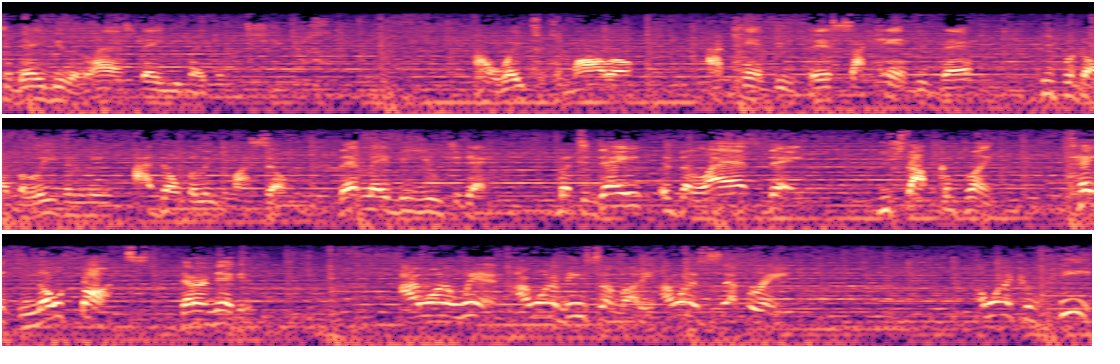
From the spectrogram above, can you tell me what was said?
today be the last day you make an excuse. I'll wait till tomorrow. I can't do this. I can't do that. People don't believe in me. I don't believe in myself. That may be you today. But today is the last day you stop complaining. Take no thoughts that are negative. I want to win. I want to be somebody. I want to separate. I want to compete.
